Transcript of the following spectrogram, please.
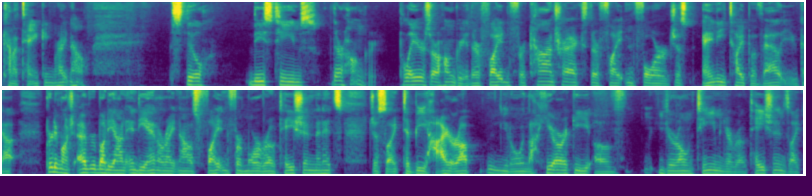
kind of tanking right now still, these teams, they're hungry. Players are hungry. They're fighting for contracts. They're fighting for just any type of value. You got pretty much everybody on Indiana right now is fighting for more rotation minutes, just like to be higher up, you know, in the hierarchy of your own team and your rotations. Like,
